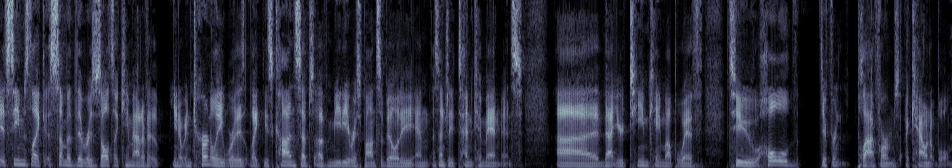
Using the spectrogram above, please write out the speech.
it seems like some of the results that came out of it, you know, internally were like these concepts of media responsibility and essentially Ten Commandments uh, that your team came up with to hold different platforms accountable.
